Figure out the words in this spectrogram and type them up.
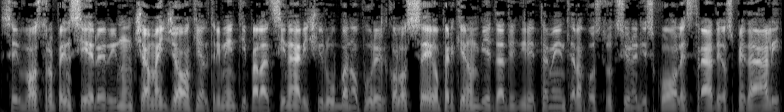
Se il vostro pensiero è rinunciamo ai giochi, altrimenti i palazzinari ci rubano pure il Colosseo, perché non vietate direttamente la costruzione di scuole, strade e ospedali?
